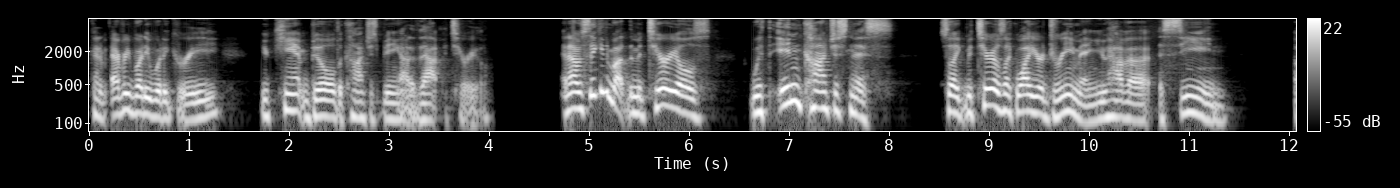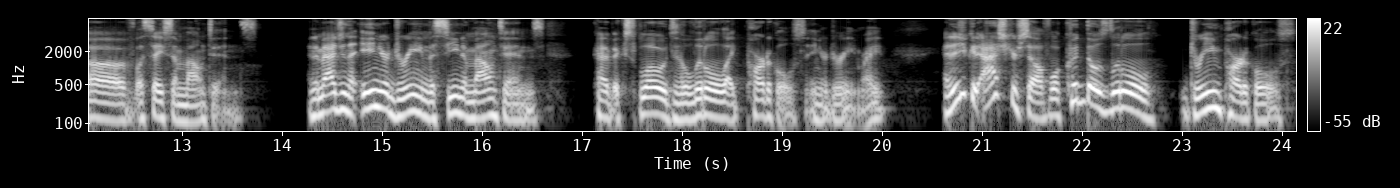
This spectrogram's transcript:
kind of everybody would agree you can't build a conscious being out of that material. And I was thinking about the materials within consciousness. So like materials like while you're dreaming, you have a, a scene of, let's say, some mountains. And imagine that in your dream, the scene of mountains kind of explodes into little like particles in your dream, right? And then you could ask yourself, well, could those little dream particles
